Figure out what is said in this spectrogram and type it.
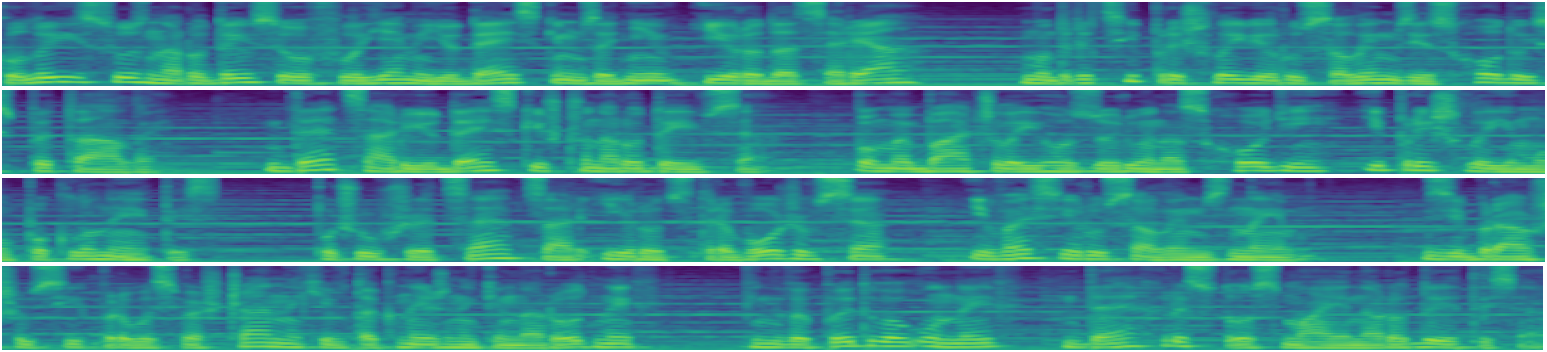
Коли Ісус народився у Флеємі юдейським за днів Ірода царя, мудреці прийшли в Єрусалим зі сходу і спитали, де цар юдейський, що народився? Бо ми бачили його зорю на сході і прийшли йому поклонитись. Почувши це, цар Ірод стривожився, і весь Єрусалим з ним. Зібравши всіх первосвященників та книжників народних, він випитував у них, де Христос має народитися.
